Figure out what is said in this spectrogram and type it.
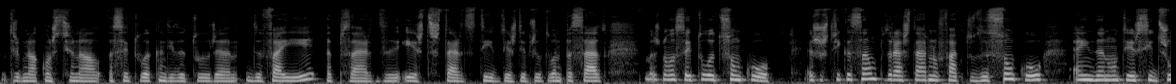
O Tribunal Constitucional aceitou a candidatura de Faye, apesar de este estar detido desde abril do ano passado, mas não aceitou a de Sonko. A justificação poderá estar no facto de Sonko ainda não ter sido julgado,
